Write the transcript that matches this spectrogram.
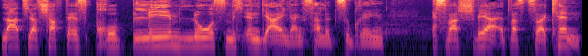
Latias schaffte es problemlos, mich in die Eingangshalle zu bringen. Es war schwer, etwas zu erkennen,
